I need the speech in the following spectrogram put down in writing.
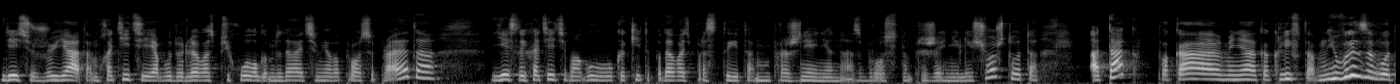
Здесь уже я, там, хотите, я буду для вас психологом, задавайте мне вопросы про это. Если хотите, могу какие-то подавать простые там упражнения на сброс напряжения или еще что-то. А так, пока меня как лифт там не вызовут,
